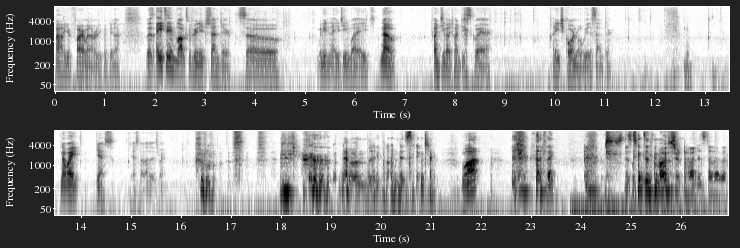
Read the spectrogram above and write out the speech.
Wow, your fire went out really quickly there. There's 18 blocks between each center, so we need an 18 by 8. No, 20 by 20 square. And each corner will be the center. No, wait. Yes. Yes, no, that is right. No one believe what I'm what? I think listening to the most retarded stuff ever.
